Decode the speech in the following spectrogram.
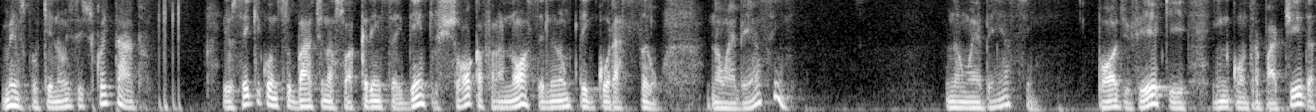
Mesmo porque não existe coitado. Eu sei que quando isso bate na sua crença aí dentro, choca, fala, nossa, ele não tem coração. Não é bem assim. Não é bem assim pode ver que, em contrapartida,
